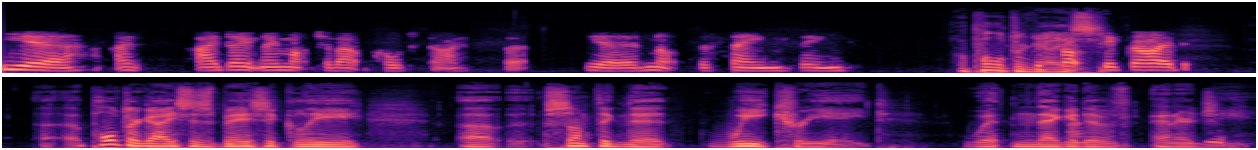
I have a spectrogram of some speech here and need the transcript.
Yeah, I I don't know much about poltergeist, but yeah, not the same thing. A poltergeist. A poltergeist is basically uh, something that we create with negative energy.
